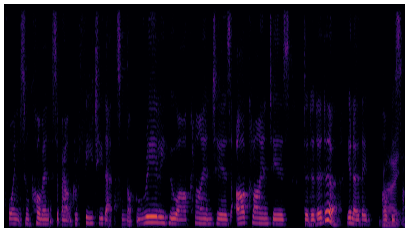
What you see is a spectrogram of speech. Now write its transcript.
points and comments about graffiti. That's not really who our client is. Our client is da da da da. You know, they right. obviously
